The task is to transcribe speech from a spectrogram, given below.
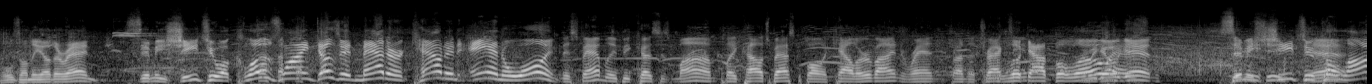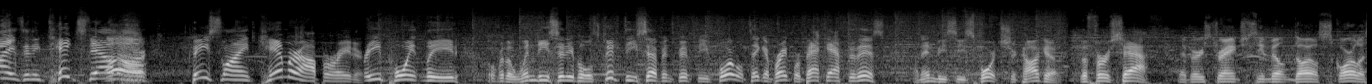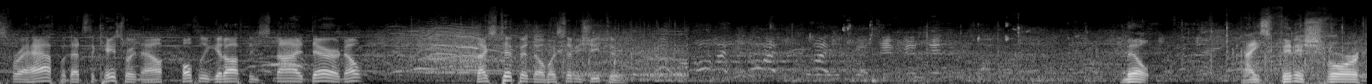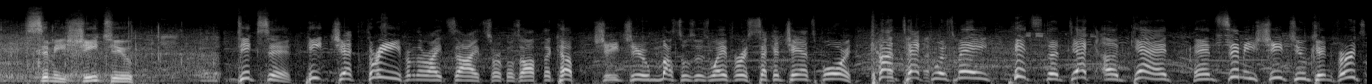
Bulls on the other end. Simi Shittu, a clothesline, doesn't matter. Counted and one. His family, because his mom played college basketball at Cal Irvine and ran from the track Look team. out below. Here we go again. Simi Shittu yeah. collides and he takes down Uh-oh. our baseline camera operator. Three point lead over the Windy City Bulls, 57 54. We'll take a break. We're back after this on NBC Sports Chicago. The first half. Yeah, very strange to see Milton Doyle scoreless for a half, but that's the case right now. Hopefully, get off the snide there. No. Nice tip in, though, by Simi Shittu. Milt. Nice finish for Simi Shittu. Dixon, heat check three from the right side, circles off the cup. Shittu muscles his way for a second chance board. Contact was made, hits the deck again, and Simi Shittu converts.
